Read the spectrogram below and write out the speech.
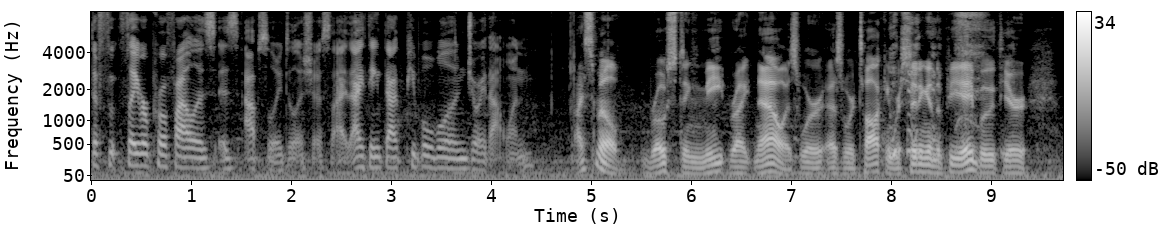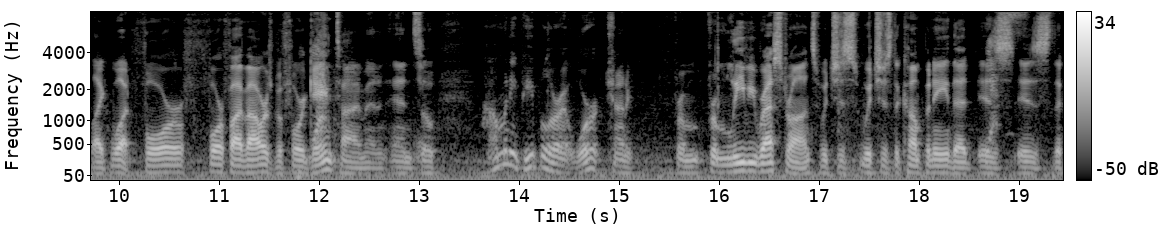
the f- flavor profile is, is absolutely delicious. I, I think that people will enjoy that one. I smell roasting meat right now as we're as we're talking. We're sitting in the PA booth here, like what four four or five hours before game Yeah. time, and and so how many people are at work trying to from from Levy Restaurants, which is which is the company that is Yes. is the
